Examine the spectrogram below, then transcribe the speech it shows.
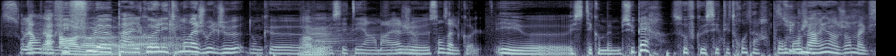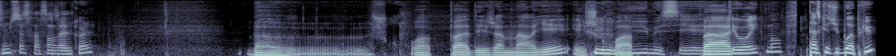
Sous Là, on a fait Oh full là euh, pas là alcool là et tout le monde a joué le jeu. Donc, euh, euh, c'était un mariage sans alcool. Et, euh, et c'était quand même super. Sauf que c'était trop tard pour si tu te manger. maries un jour, Maxime, ce sera sans alcool? Bah, euh, je crois pas déjà marié et je Mhm. crois. Oui, mais c'est pas- théoriquement. Parce que tu bois plus.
